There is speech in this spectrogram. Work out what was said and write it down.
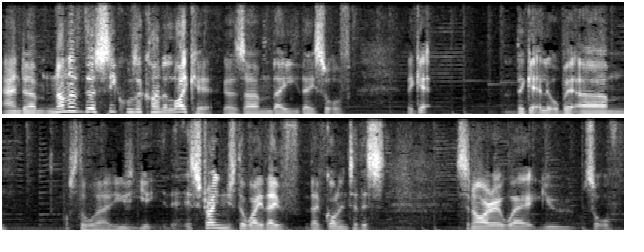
And um, none of the sequels are kind of like it because um, they they sort of they get they get a little bit um, what's the word? You, you, it's strange the way they've they've gone into this scenario where you sort of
